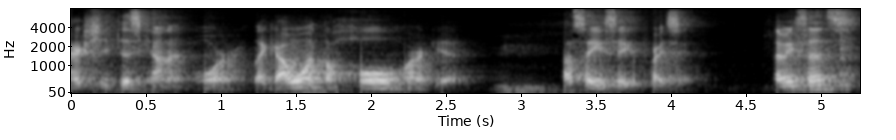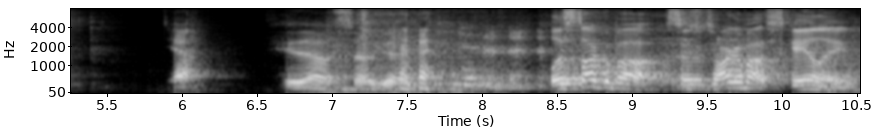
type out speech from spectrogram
actually discount it more. Like I want the whole market. That's how you set your pricing. That makes sense. Yeah. Dude, that was so good. Let's talk about since we're talking about scaling.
